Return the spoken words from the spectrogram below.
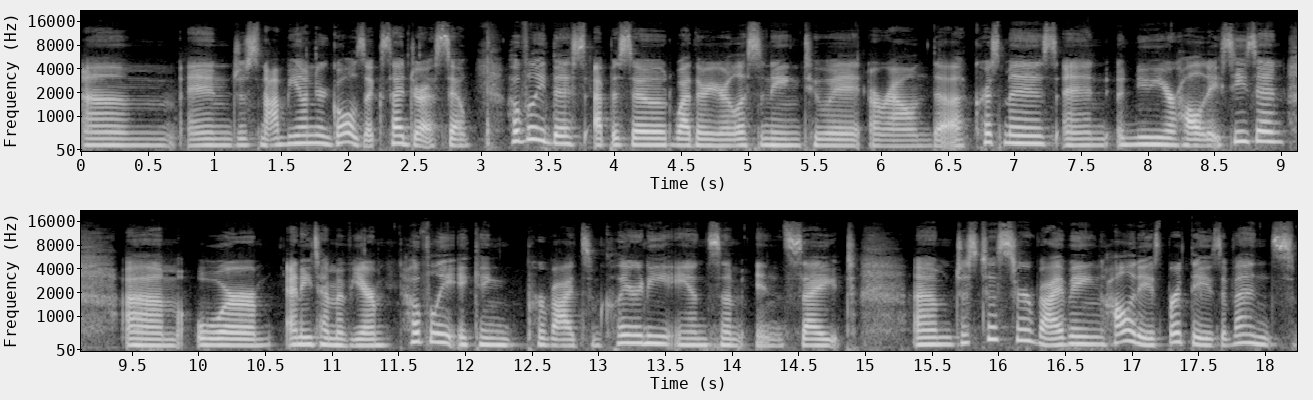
um, and just not be on your goals, etc. So hopefully this episode, whether you're listening to it around the Christmas and a New Year holiday season um, or any time of year, hopefully it can provide some clarity and some insight um, just to surviving holidays, birthdays, events,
